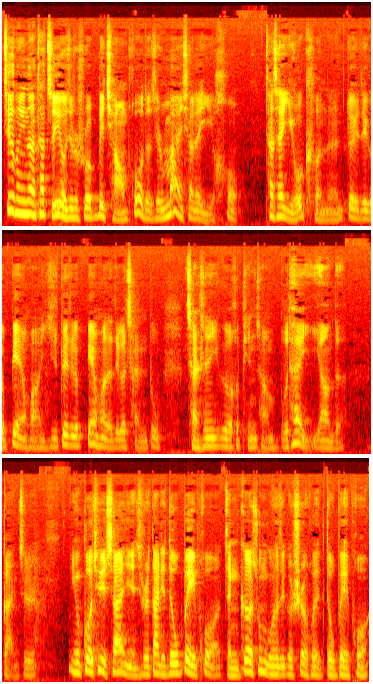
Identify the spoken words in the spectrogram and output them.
这个东西呢，它只有就是说被强迫的，就是慢下来以后，它才有可能对这个变化以及对这个变化的这个程度产生一个和平常不太一样的感知。因为过去三年就是大家都被迫，整个中国的这个社会都被迫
